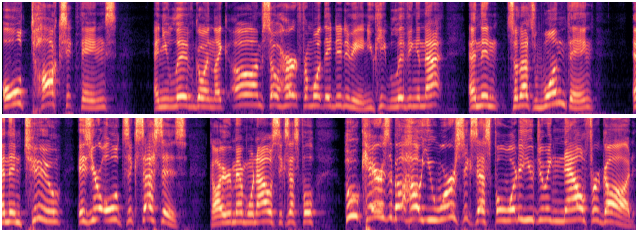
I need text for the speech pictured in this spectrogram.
old toxic things and you live going like, "Oh, I'm so hurt from what they did to me." And you keep living in that. And then so that's one thing. And then two is your old successes. God, I remember when I was successful, who cares about how you were successful? What are you doing now for God?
